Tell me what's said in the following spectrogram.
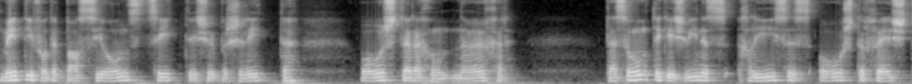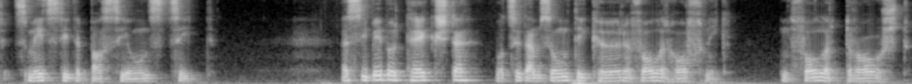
Die Mitte der Passionszeit ist überschritten, Ostern kommt näher. Der Sonntag ist wie ein kleines Osterfest mitten in der Passionszeit. Es sind Bibeltexte, die zu dem Sonntag gehören, voller Hoffnung und voller Trost.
